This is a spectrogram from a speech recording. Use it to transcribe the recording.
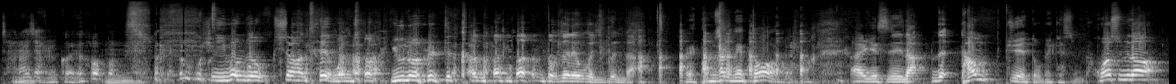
잘하지 않을까요? 음. 이범석 시장한테 먼저 윤호를 득하고 한번 도전해 보시든가. 감사합니다 또. 알겠습니다. 네, 다음 주에 또 뵙겠습니다. 고맙습니다.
